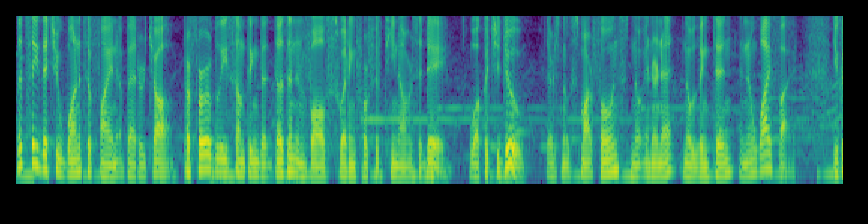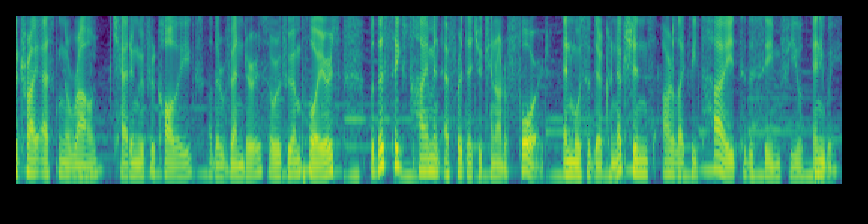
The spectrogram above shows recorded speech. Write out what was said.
Let's say that you wanted to find a better job, preferably something that doesn't involve sweating for 15 hours a day. What could you do? There's no smartphones, no internet, no LinkedIn, and no Wi Fi. You could try asking around, chatting with your colleagues, other vendors, or with your employers, but this takes time and effort that you cannot afford, and most of their connections are likely tied to the same field anyway.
